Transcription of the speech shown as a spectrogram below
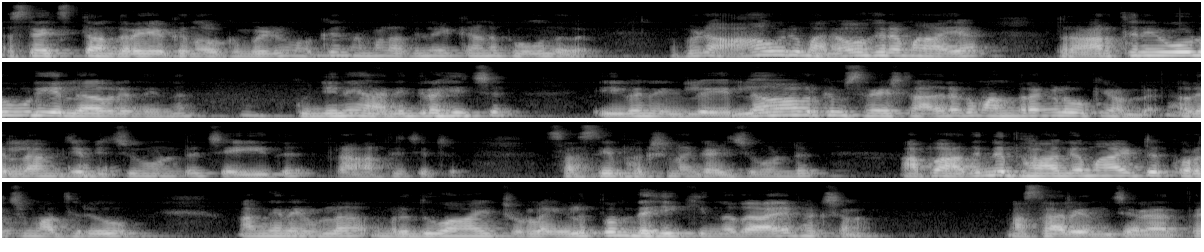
സെക്സ് തന്ത്രയൊക്കെ നോക്കുമ്പോഴും ഒക്കെ നമ്മൾ അതിലേക്കാണ് പോകുന്നത്. അപ്പോൾ ആ ഒരു മനോഹരമായ പ്രാർത്ഥനയോടുകൂടി എല്ലാവരും നിന്ന് കുഞ്ഞിനെ അനുഗ്രഹിച്ച് ഈവൻ എല്ലാവർക്കും ശ്രേഷ്ഠ അതിനൊക്കെ മന്ത്രങ്ങളും ഒക്കെ ഉണ്ട്. അതെല്ലാം ജപിച്ചുകൊണ്ട് ചെയ്ത് പ്രാർത്ഥിച്ചിട്ട് സസ്യഭക്ഷണം കഴിച്ചുകൊണ്ട് അപ്പോൾ അതിന്റെ ഭാഗമായിട്ട് കുറച്ച് മധുരവും അങ്ങനെയുള്ള മൃദുവായിട്ടുള്ള എളുപ്പം ദഹിക്കുന്നതായ ഭക്ഷണം. മസാലയൊന്നും ചേരാത്ത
